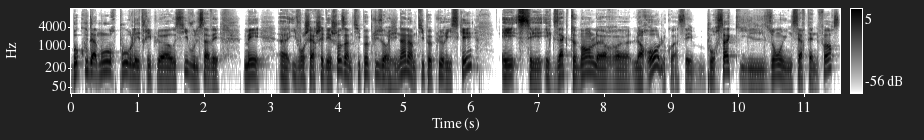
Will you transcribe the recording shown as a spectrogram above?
beaucoup d'amour pour les AAA aussi, vous le savez. Mais euh, ils vont chercher des choses un petit peu plus originales, un petit peu plus risquées. Et c'est exactement leur, euh, leur rôle, quoi. C'est pour ça qu'ils ont une certaine force.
